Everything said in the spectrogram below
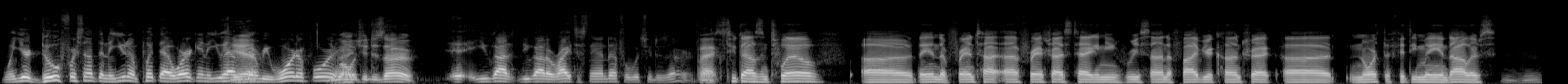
when you're due for something and you didn't put that work in and you haven't Yeah. been rewarded for it, You it, want what you deserve. it- you got you got a right to stand up for what you deserve. 2012, uh, they end up franchise uh, franchise tagging you, re-signed a five-year contract, uh, north of fifty million dollars. Mhm.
